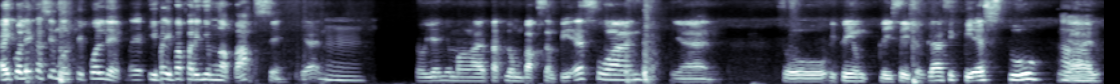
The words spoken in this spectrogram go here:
I collect kasi multiple eh. Iba-iba pa rin yung mga box eh. Yan. Mm. So yan yung mga tatlong box ng PS1. Yan. So, ito yung PlayStation Classic, PS2, yan,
